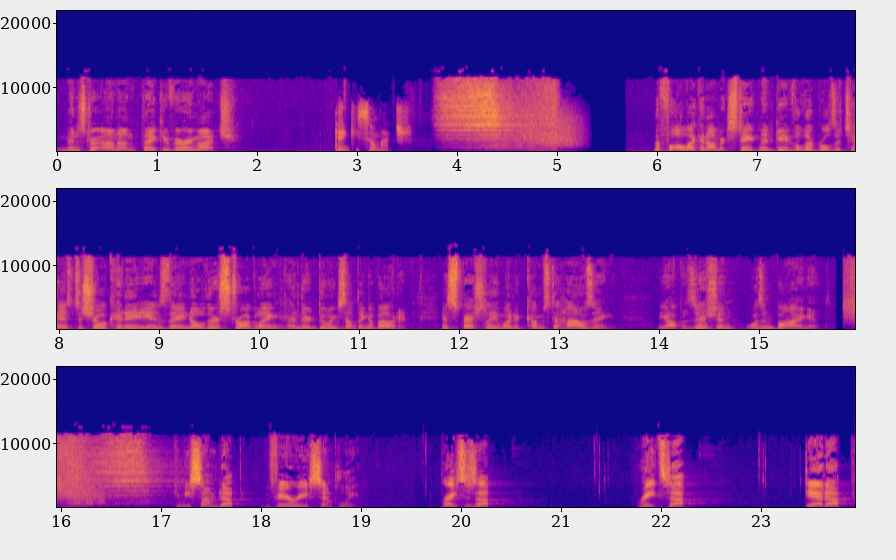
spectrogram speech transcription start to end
Minister Anand, thank you very much. Thank you so much. The fall economic statement gave the Liberals a chance to show Canadians they know they're struggling and they're doing something about it, especially when it comes to housing. The opposition wasn't buying it. Can be summed up very simply prices up, rates up, debt up,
